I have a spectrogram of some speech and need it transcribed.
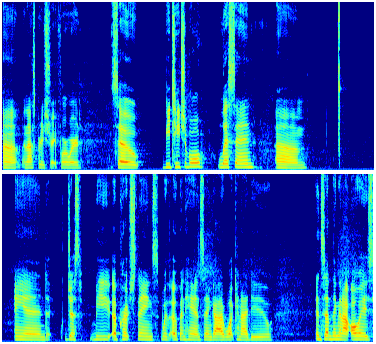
Um, and that's pretty straightforward. So be teachable, listen, um, and just be approach things with open hands, saying, God, what can I do? And something that I always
